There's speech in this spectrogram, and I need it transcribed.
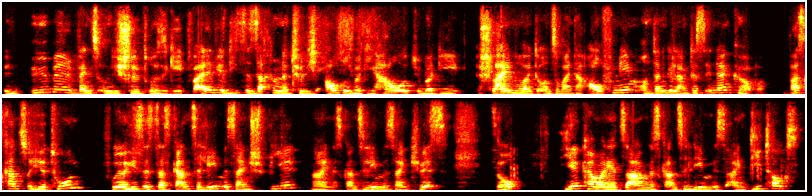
in Übel, wenn es um die Schilddrüse geht, weil wir diese Sachen natürlich auch über die Haut, über die Schleimhäute und so weiter aufnehmen und dann gelangt es in deinen Körper. Was kannst du hier tun? Früher hieß es, das ganze Leben ist ein Spiel. Nein, das ganze Leben ist ein Quiz. So, hier kann man jetzt sagen, das ganze Leben ist ein Detox.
